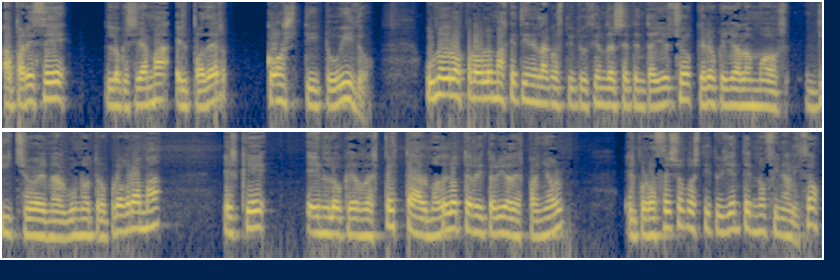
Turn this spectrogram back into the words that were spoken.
aparece lo que se llama el poder constituido. Uno de los problemas que tiene la Constitución del 78, creo que ya lo hemos dicho en algún otro programa, es que en lo que respecta al modelo territorial español, el proceso constituyente no finalizó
